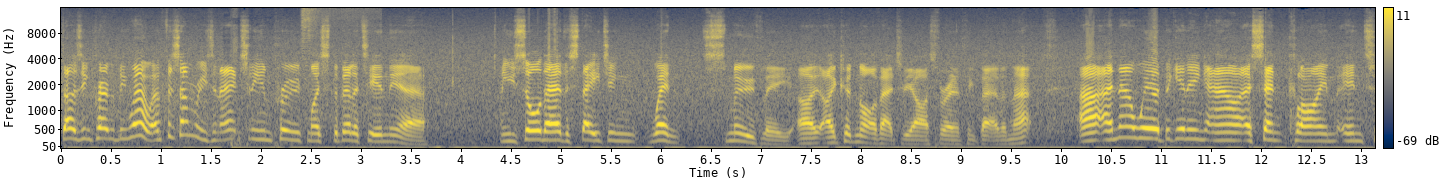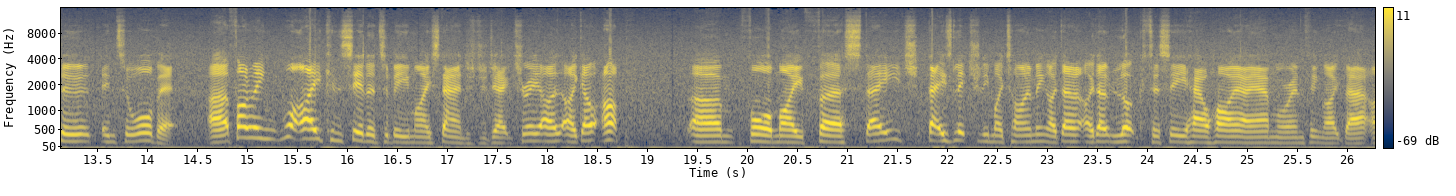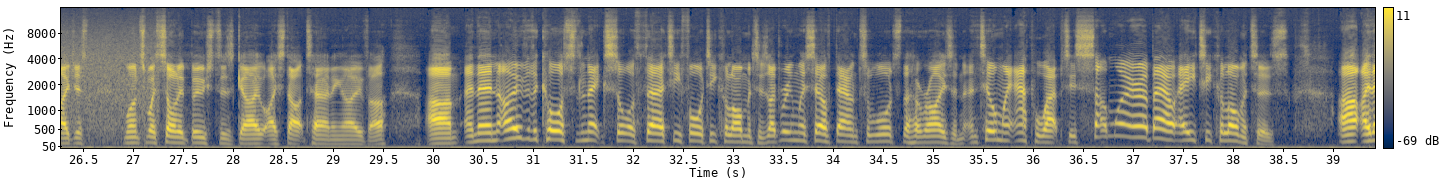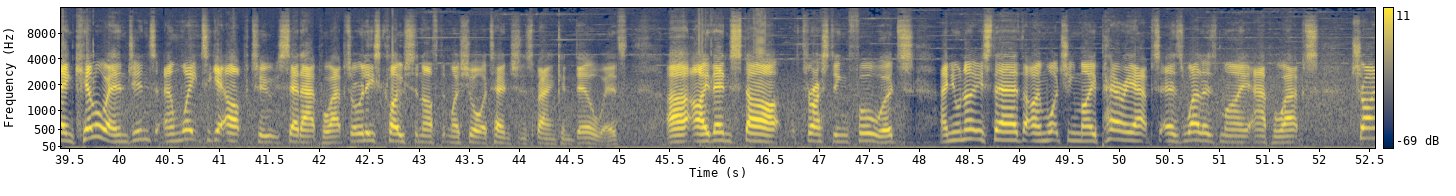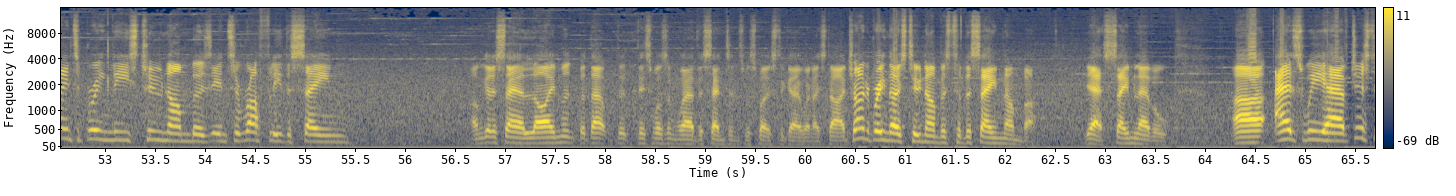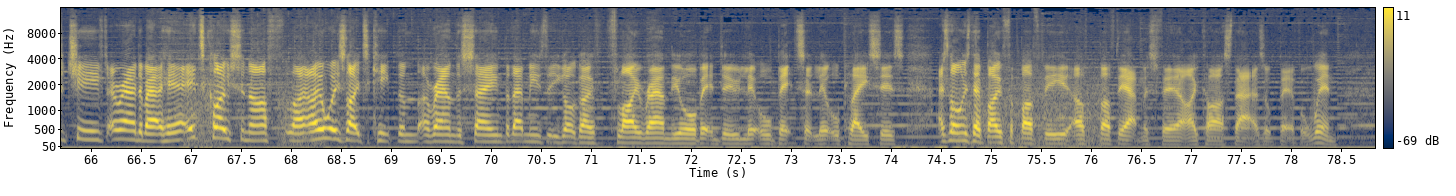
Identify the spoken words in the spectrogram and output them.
does incredibly well. And for some reason, actually improved my stability in the air. And you saw there the staging went smoothly. I, I could not have actually asked for anything better than that. Uh, and now we're beginning our ascent climb into into orbit. Uh, following what I consider to be my standard trajectory, I, I go up um, for my first stage. That is literally my timing. I don't I don't look to see how high I am or anything like that. I just once my solid boosters go, I start turning over. Um, and then over the course of the next sort of 30, 40 kilometres, I bring myself down towards the horizon until my apoaps is somewhere about 80 kilometres. Uh, I then kill all engines and wait to get up to said apoaps, or at least close enough that my short attention span can deal with. Uh, I then start thrusting forwards, and you'll notice there that I'm watching my periaps as well as my apoaps, trying to bring these two numbers into roughly the same I'm going to say alignment, but that, that, this wasn't where the sentence was supposed to go when I started. Trying to bring those two numbers to the same number. Yes, same level. Uh, as we have just achieved around about here, it's close enough. Like I always like to keep them around the same, but that means that you got to go fly around the orbit and do little bits at little places. As long as they're both above the above the atmosphere, I cast that as a bit of a win.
